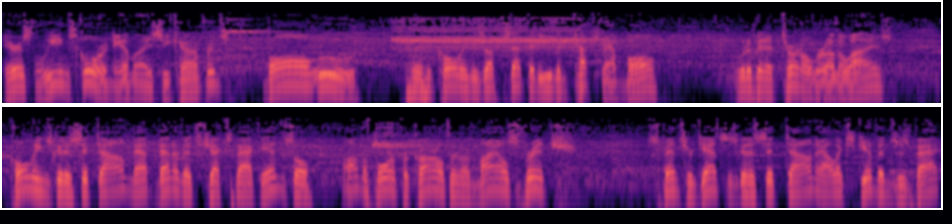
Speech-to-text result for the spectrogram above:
Harris the leading scorer in the MIC conference. Ball, ooh. Coling is upset that he even touched that ball. Would have been a turnover otherwise. Coling's going to sit down. Matt Benovitz checks back in. So on the floor for Carleton are Miles Fritsch. Spencer Getz is going to sit down. Alex Gibbons is back.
